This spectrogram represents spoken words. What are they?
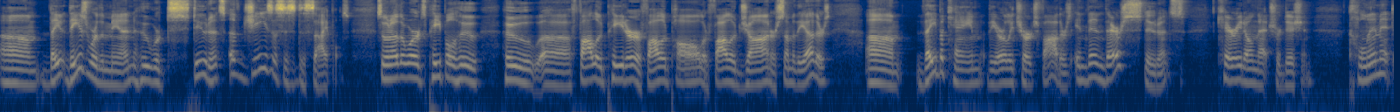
um, they, these were the men who were students of Jesus' disciples. So, in other words, people who who uh, followed Peter or followed Paul or followed John or some of the others, um, they became the early church fathers, and then their students carried on that tradition. Clement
